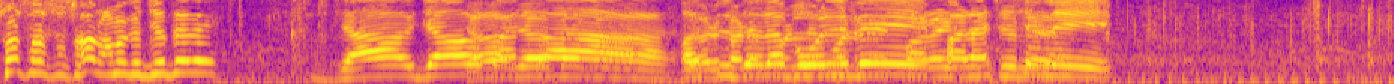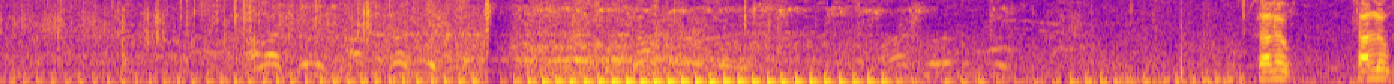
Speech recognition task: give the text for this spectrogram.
সর সর সর, সর আমাকে যেতে দে। যাও যাও যাও, যাও, কাকা। কাকা। অসুবিধা দরকারে পড়লে বলবে বলবে, পাড়ায় পাড়ার ছেলে। ছেলে। চালুক চালুক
